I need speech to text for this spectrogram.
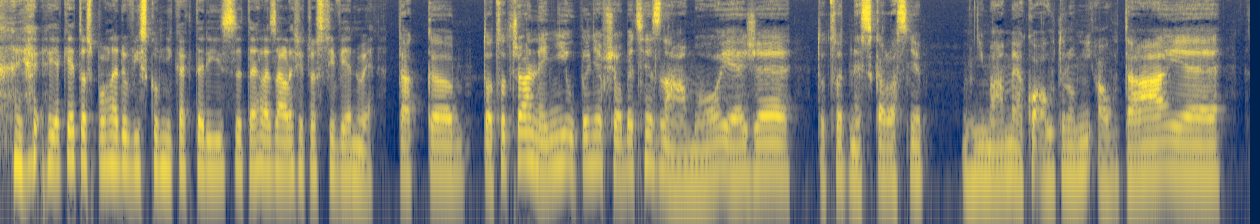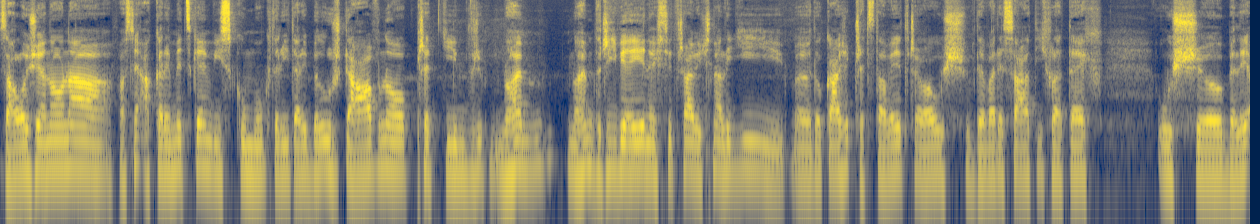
Jak je to z pohledu výzkumníka, který se téhle záležitosti věnuje? Tak eh, to, co třeba není úplně všeobecně známo, je, že to, co dneska vlastně vnímáme jako autonomní auta, je založeno na vlastně akademickém výzkumu, který tady byl už dávno předtím, mnohem, mnohem dřívěji, než si třeba většina lidí eh, dokáže představit. Třeba už v 90. letech už eh, byly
